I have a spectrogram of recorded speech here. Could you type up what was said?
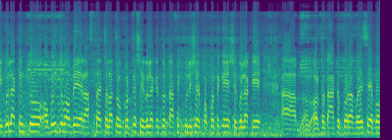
এইগুলা কিন্তু অবৈধভাবে রাস্তায় চলাচল করতে সেগুলা কিন্তু ট্রাফিক পুলিশের পক্ষ থেকে সেগুলাকে অর্থাৎ আটক করা হয়েছে এবং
